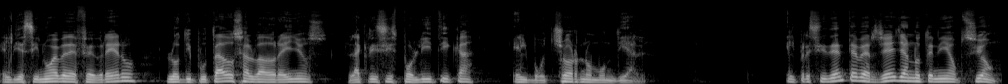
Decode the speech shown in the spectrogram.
El 19 de febrero, los diputados salvadoreños, la crisis política, el bochorno mundial. El presidente Berger ya no tenía opción.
